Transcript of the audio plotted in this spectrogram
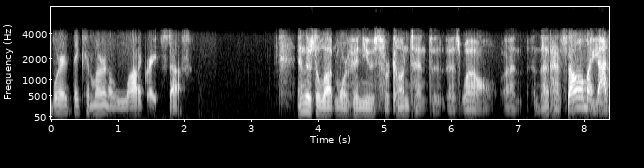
where they can learn a lot of great stuff And there's a lot more venues for content as well, and, and that has to Oh my be God,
